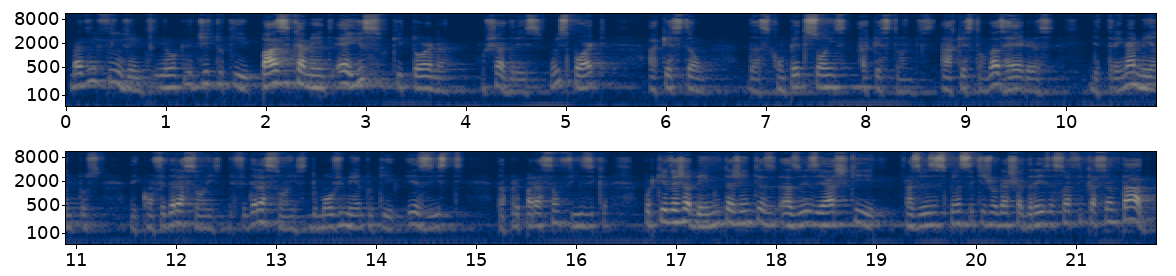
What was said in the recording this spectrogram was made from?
Mas enfim, gente, eu acredito que basicamente é isso que torna o xadrez um esporte, a questão das competições, a questão, a questão das regras, de treinamentos, de confederações, de federações, do movimento que existe, da preparação física, porque veja bem, muita gente às vezes acha que, às vezes pensa que jogar xadrez é só ficar sentado,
